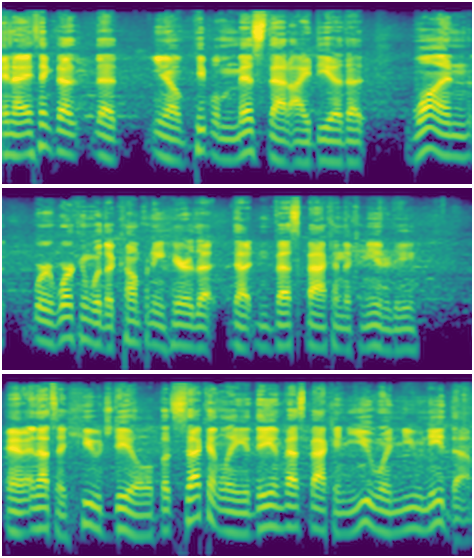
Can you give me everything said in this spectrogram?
And I think that, that you know people miss that idea that one we're working with a company here that, that invests back in the community, and, and that's a huge deal. But secondly, they invest back in you when you need them.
